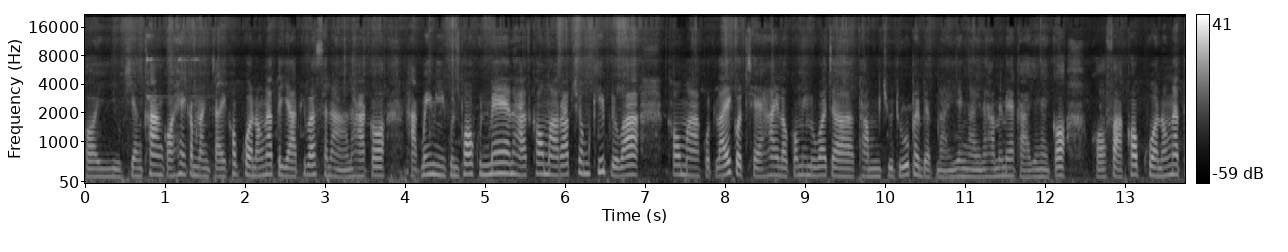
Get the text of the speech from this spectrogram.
คอยอยู่เคียงข้างก็ให้กำลังใจครอบครัวน้องนาตยาพิวัสนานะคะ ก็หากไม่มีคุณพ่อคุณแม่นะคะ เข้ามารับชมคลิปหรือว่าเข้ามากดไลค์กดแชร์ให้ เราก็ไม่รู้ว่าจะทำ YouTube ไปแบบไหนยังไงนะคะแม่แม่ๆค่ะยังไงก็ขอฝากครอบครัวน้องนาต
